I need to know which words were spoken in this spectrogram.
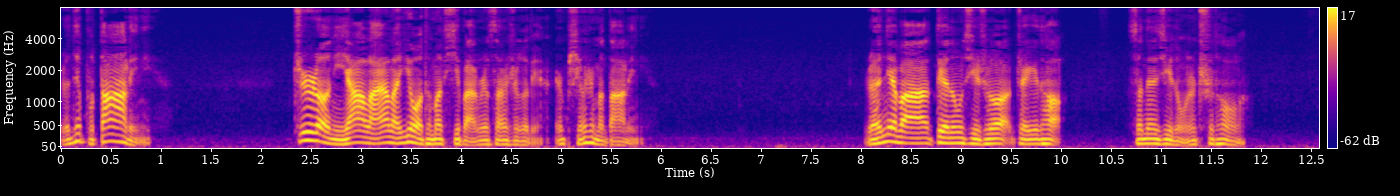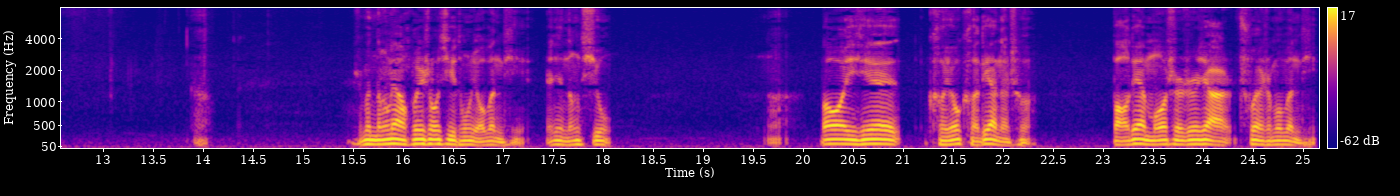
人家不搭理你，知道你丫来了又他妈提百分之三十个点，人凭什么搭理你？人家把电动汽车这一套三电系统人吃透了，什么能量回收系统有问题，人家能修。啊，包括一些可油可电的车。保电模式之下出现什么问题，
